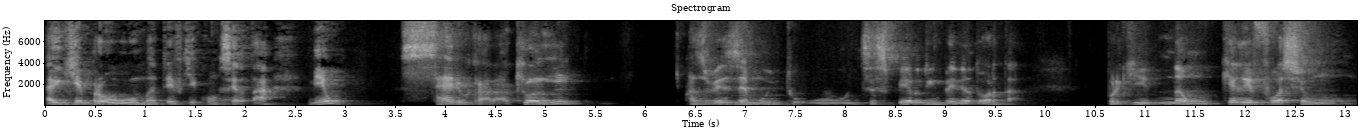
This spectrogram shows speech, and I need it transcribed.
Aí quebrou uma, teve que consertar. É. Meu, sério, cara, aquilo ali às vezes é muito o desespero do empreendedor, tá? Porque não que ele fosse um,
